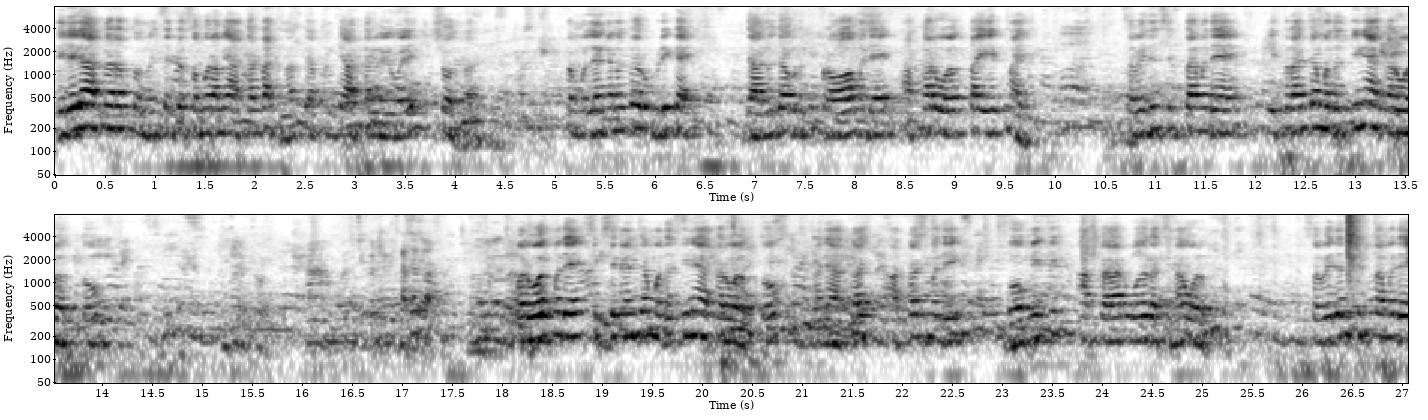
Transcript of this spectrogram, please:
दिलेल्या आकारातून म्हणजे त्याच्यासमोर आम्ही आकार टाकणार त्यातून ते आकार वेगवेगळे शोधणार तर मूल्यांकनाचा रुब्रिक आहे त्या जाणूजागृती प्रवाहामध्ये आकार ओळखता येत नाही. संवेदनशीलतामध्ये इतरांच्या मदतीने आकार ओळखतो. पर्वतमध्ये शिक्षकांच्या मदतीने आकार ओळखतो आणि आकाश आकाशमध्ये भौमितिक आकार व रचना ओळखतो. संवेदनशीलतामध्ये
